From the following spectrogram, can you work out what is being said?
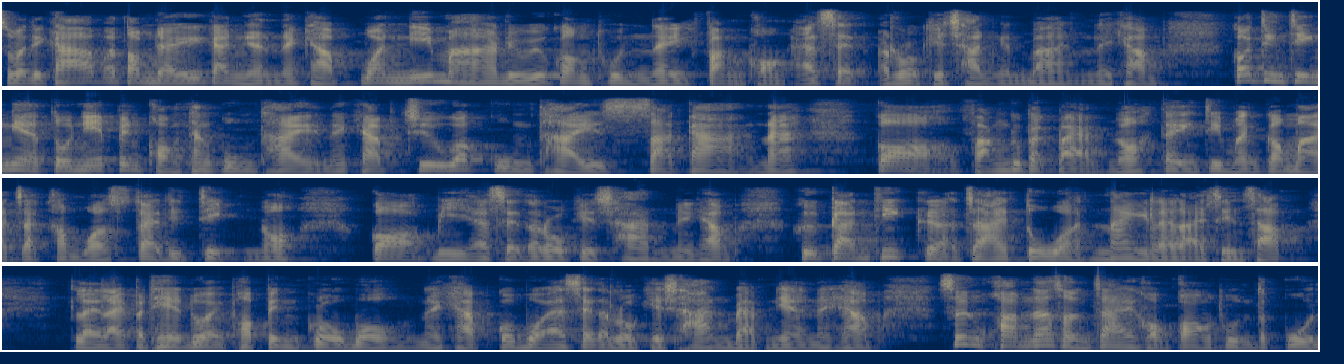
สวัสดีครับอะตอมไดรี่การเงินนะครับ วันนี้มารีวิวกองทุนในฝั่งของ asset allocation กันบ้างนะครับ ก็จริงๆ เนี่ย ตัวนี้เป็นของทางกรุงไทยนะครับ ชื่อว่ากรุงไทยซาก้านะ ก็ฟังดูแปลกๆ เนาะ แต่จริงๆ มันก็มาจากคำว่า strategic เนาะ ก็มี asset allocation นะครับ คือการที่กระจายตัวในหลายๆ สินทรัพย์ หลาย ๆ ประเทศด้วยเพราะเป็น global นะครับ global asset allocation แบบนี้นะครับ ซึ่งความน่าสนใจของกองทุนตระกูล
